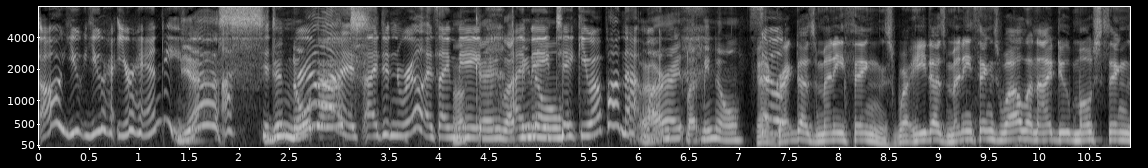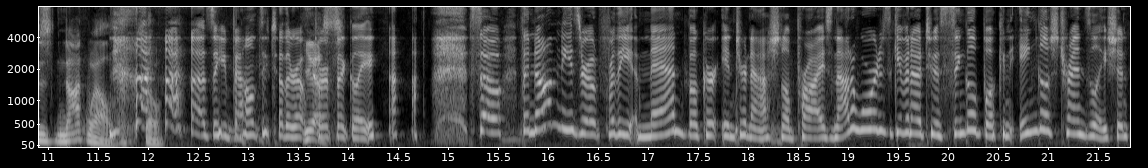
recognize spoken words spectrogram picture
Oh, you you you're handy. Yes, I you didn't know that? realize. I didn't realize. I may Okay, I may know. take you up on that one. All right, let me know. yeah, So- Greg does many things. Well, he does many things well, and I do most things not well. So so you balance each other out Yes. perfectly. so the nominees are out for the Man Booker International Prize, and that award is given out to a single book in English translation,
